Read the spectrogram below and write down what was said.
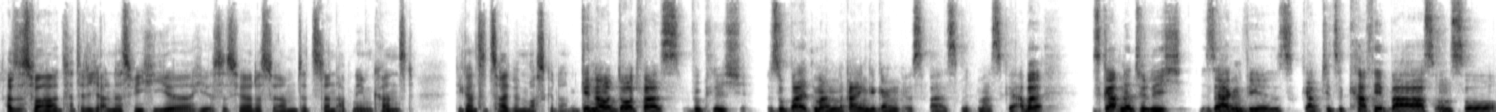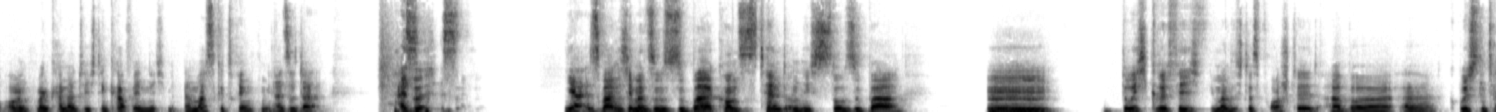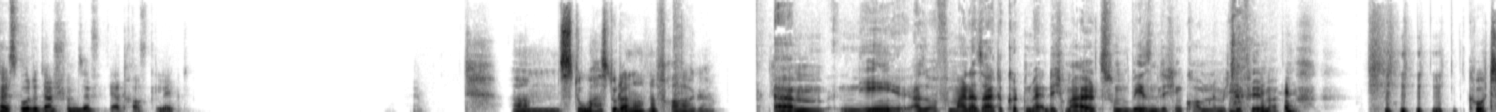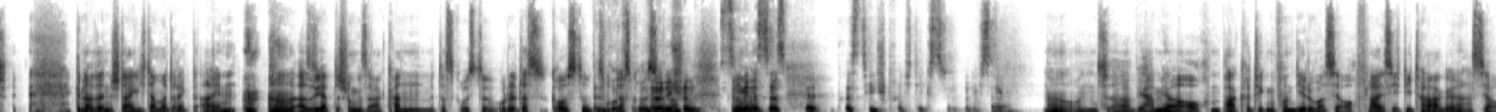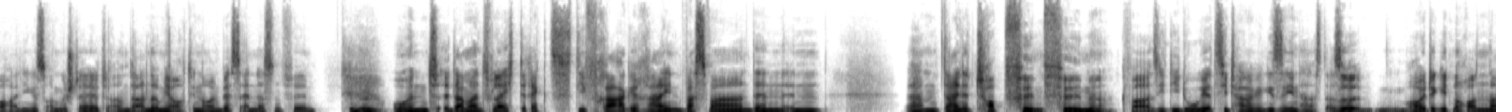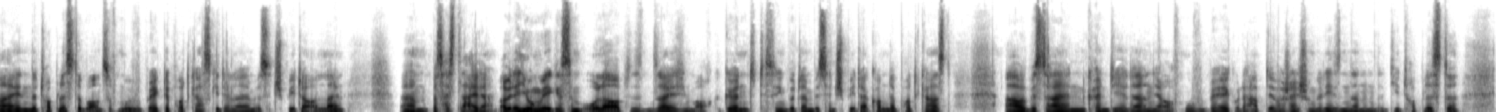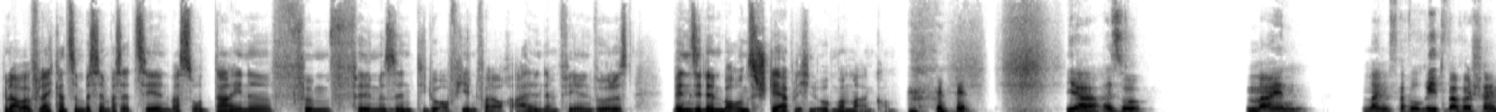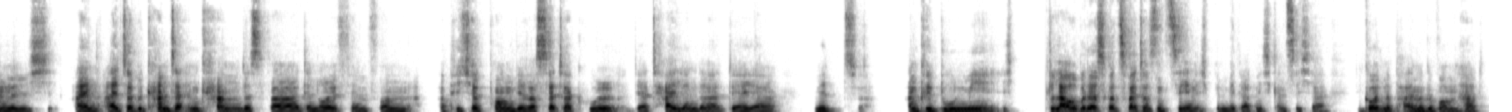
Also es war tatsächlich anders wie hier. Hier ist es ja, dass du am Sitz dann abnehmen kannst. Die ganze Zeit mit Maske dann. Genau, dort war es wirklich, sobald man reingegangen ist, war es mit Maske. Aber es gab natürlich, sagen wir, es gab diese Kaffeebars und so und man kann natürlich den Kaffee nicht mit einer Maske trinken. Also da, also es, ja, es war nicht immer so super konsistent und nicht so super mh, hm, durchgriffig, wie man sich das vorstellt, aber äh, größtenteils wurde da schon sehr viel Wert drauf gelegt. Ähm, Stu, hast du da noch eine Frage? Ähm, nee, also von meiner Seite könnten wir endlich mal zum Wesentlichen kommen, nämlich die Filme. Gut. Genau, dann steige ich da mal direkt ein. Also ihr habt es schon gesagt, kann mit das größte oder das größte? Das Das größte, größte, würde ich ne? schon, zumindest das prestigeträchtigste, würde ich sagen. Ne? Und äh, wir haben ja auch ein paar Kritiken von dir. Du warst ja auch fleißig die Tage, hast ja auch einiges angestellt, unter anderem ja auch den neuen Wes Anderson-Film. Mhm. Und äh, da mal vielleicht direkt die Frage rein, was waren denn in ähm, deine Top-Film-Filme quasi, die du jetzt die Tage gesehen hast? Also heute geht noch online eine Top-Liste bei uns auf Movie Break. Der Podcast geht ja leider ein bisschen später online. Ähm, was heißt leider? Aber der Jungweg ist im Urlaub, das sei ich ihm auch gegönnt. Deswegen wird er ein bisschen später kommen, der Podcast. Aber bis dahin könnt ihr dann ja auf Movie Break oder habt ihr wahrscheinlich schon gelesen, dann die Top-Liste. Genau, aber vielleicht kannst du ein bisschen was erzählen, was so deine fünf Filme sind, die du auf jeden Fall auch allen empfehlen würdest, wenn sie denn bei uns Sterblichen irgendwann mal ankommen. Ja, also mein, mein Favorit war wahrscheinlich ein alter Bekannter in Cannes. Das war der neue Film von Apichatpong Virasetakul, der Thailänder, der ja mit Uncle Boonmi, ich glaube, das war 2010, ich bin mir gerade nicht ganz sicher, die Goldene Palme gewonnen hat.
